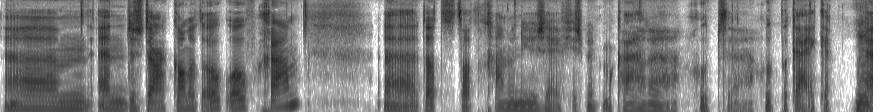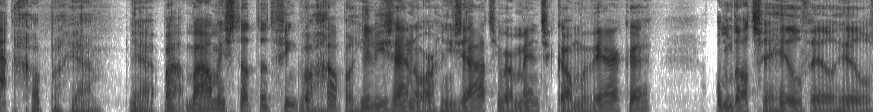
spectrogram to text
Um, en dus daar kan het ook over gaan. dat, dat gaan we nu eens eventjes met elkaar goed, goed bekijken. Ja, ja. Grappig, ja. ja. Waar, waarom is dat? Dat vind ik wel grappig. Jullie zijn een organisatie waar mensen komen werken omdat ze heel veel, heel,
